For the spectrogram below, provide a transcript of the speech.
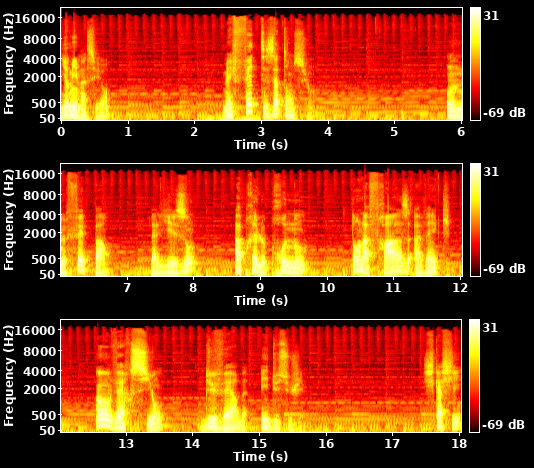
yomimasu. Mais faites attention. On ne fait pas la liaison après le pronom dans la phrase avec inversion du verbe et du sujet. Shikashi,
